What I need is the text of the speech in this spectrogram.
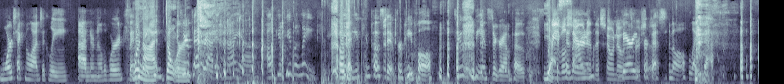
more technologically, I don't know the word. We're not. Don't worry. You're better at it than I am. I'll give you the link. Okay. you can post it for people to the Instagram post. Yes. We will share it in the show notes. Very professional sure. like that.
